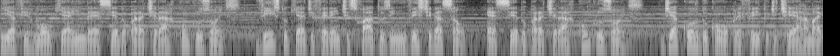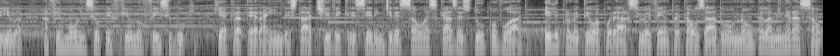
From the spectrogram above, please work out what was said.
e afirmou que ainda é cedo para tirar conclusões, visto que há diferentes fatos em investigação, é cedo para tirar conclusões. De acordo com o prefeito de Tierra Amarilla, afirmou em seu perfil no Facebook que a cratera ainda está ativa e crescer em direção às casas do povoado. Ele prometeu apurar se o evento é causado ou não pela mineração,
